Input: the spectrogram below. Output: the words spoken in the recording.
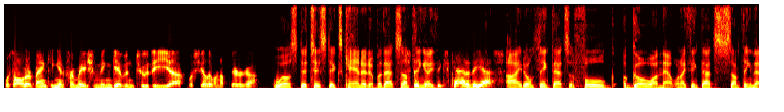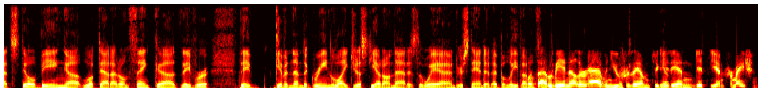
with all our banking information being given to the uh, what's the other one up there? Uh, well, Statistics Canada, but that's something I. Statistics Canada, yes. I don't think that's a full go on that one. I think that's something that's still being uh, looked at. I don't think uh, they've re- they've given them the green light just yet on that. Is the way I understand it. I believe. I don't. That would be another avenue for them to Yeah. get in and get the information.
